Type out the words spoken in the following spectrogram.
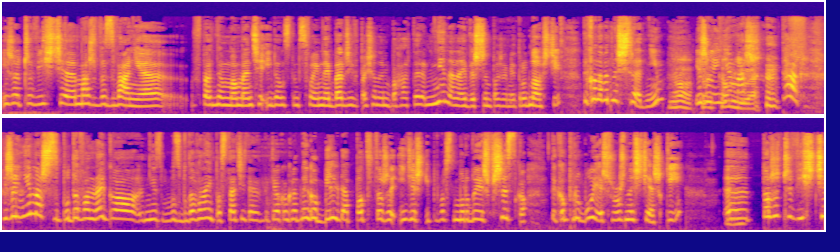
I rzeczywiście masz wyzwanie w pewnym momencie, idąc tym swoim najbardziej wypasionym bohaterem, nie na najwyższym poziomie trudności, tylko nawet na średnim. No, to, Jeżeli to nie miłe. masz, tak, jeżeli nie masz zbudowanego, nie zbudowanej postaci, tak- takiego konkretnego builda pod to, że idziesz i po prostu mordujesz wszystko, tylko próbujesz różne ścieżki, e, to rzeczywiście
